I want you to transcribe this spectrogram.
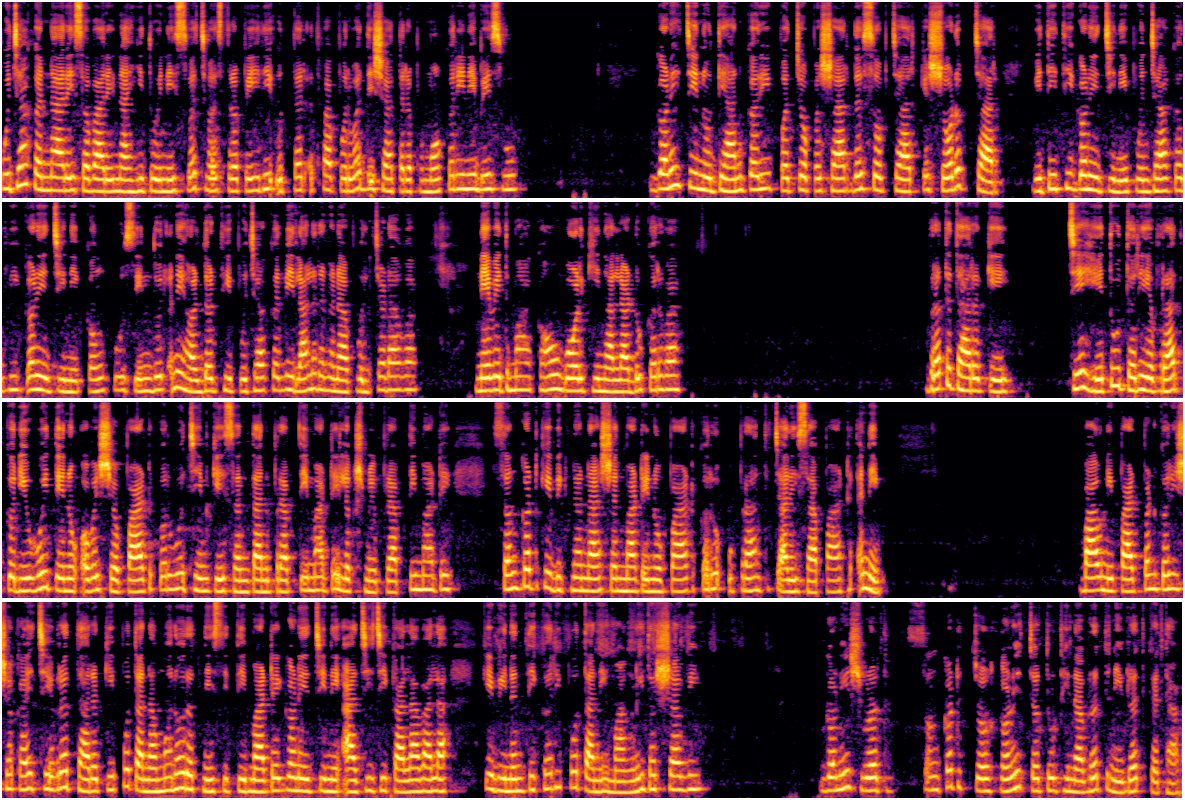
પૂજા કરનારે સવારે નાહી ધોઈને સ્વચ્છ વસ્ત્ર પહેરી ઉત્તર અથવા પૂર્વ દિશા તરફ મોં કરીને બેસવું. ગણેશજીનું ધ્યાન કરી પચોપચાર, દસોપચાર કે ષોડોપચાર વિધિથી ગણેશજીની પૂજા કરવી ગણેશજીની કંકુ, સિંદૂર અને હળદરથી પૂજા કરવી, લાલ રંગના ફૂલ ચડાવવા, નૈવેદ્યમાં ઘઉં, ગોળ, ઘીના લાડુ કરવા, વ્રતધારકે જે હેતુ ધરીએ વ્રત કર્યું હોય તેનો અવશ્ય પાઠ કરવો, જેમ કે સંતાન પ્રાપ્તિ માટે, લક્ષ્મી પ્રાપ્તિ માટે સંકટ કે વિઘ્ન નાશન માટેનો પાઠ કરો. ઉપરાંત ચાલીસા પાઠ અને બાવની પાઠ પણ કરી શકાય છે. વ્રત ધારકી પોતાના મનોરથની સિદ્ધિ માટે ગણેશજીને આજીજી કાલાવાલા કે વિનંતી કરી પોતાની માંગણી દર્શાવવી ગણેશ વ્રત, સંકટ ગણેશ ચતુર્થીના વ્રતની વ્રત કથા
